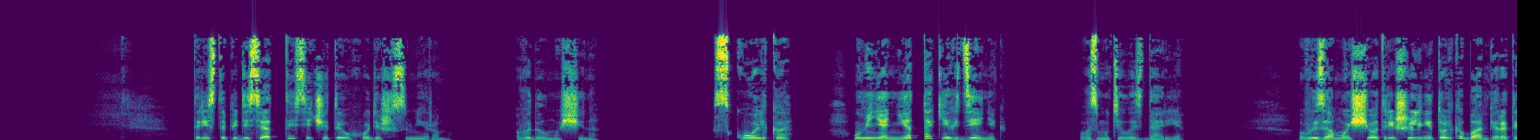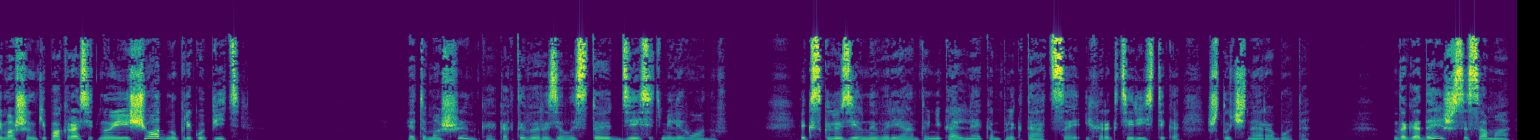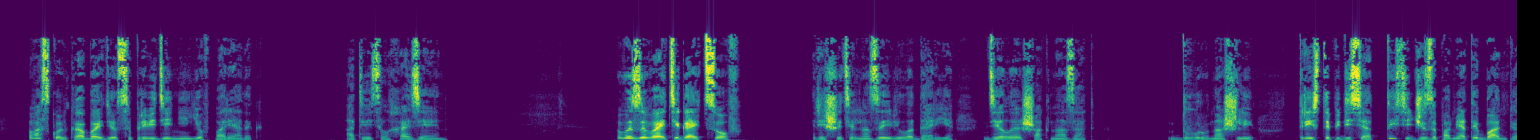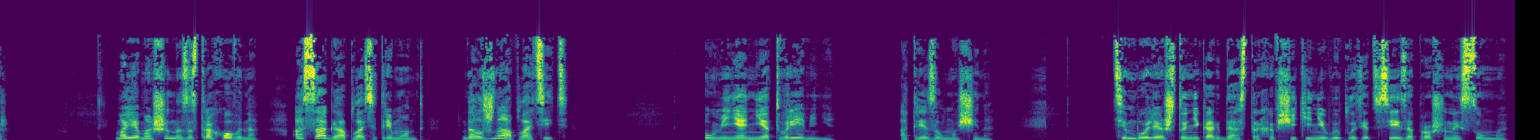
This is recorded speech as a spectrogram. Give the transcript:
«Триста пятьдесят тысяч, и ты уходишь с миром», — выдал мужчина. «Сколько? У меня нет таких денег!» — возмутилась Дарья. «Вы за мой счет решили не только бампер этой машинки покрасить, но и еще одну прикупить?» «Эта машинка, как ты выразилась, стоит десять миллионов. Эксклюзивный вариант, уникальная комплектация и характеристика, штучная работа. Догадаешься сама, во сколько обойдется приведение ее в порядок?» — ответил хозяин. «Вызывайте гайцов», — решительно заявила Дарья, делая шаг назад. «Дуру нашли. 350 тысяч за помятый бампер. Моя машина застрахована, а Сага оплатит ремонт. Должна оплатить». «У меня нет времени», — отрезал мужчина. «Тем более, что никогда страховщики не выплатят всей запрошенной суммы».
